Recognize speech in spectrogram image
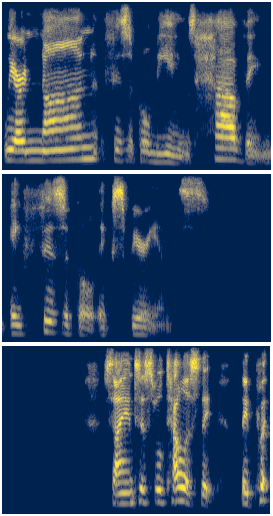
We are non physical beings having a physical experience. Scientists will tell us that they put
